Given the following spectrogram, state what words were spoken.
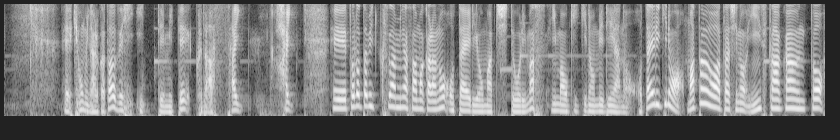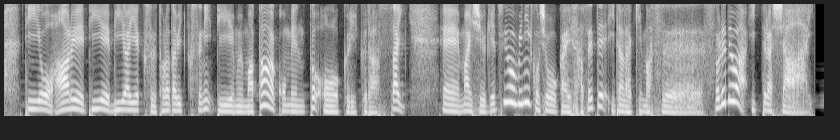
えー、興味のある方はぜひ行ってみてください。はい。えー、トラタビックスは皆様からのお便りをお待ちしております。今お聞きのメディアのお便り機能、または私のインスタアカウント、toratabix トラタビックスに DM またはコメントお送りください。えー、毎週月曜日にご紹介させていただきます。それでは、いってらっしゃい。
